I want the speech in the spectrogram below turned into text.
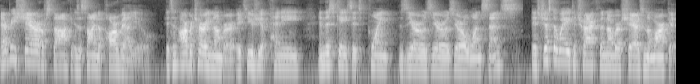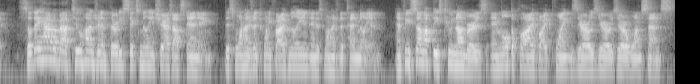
Every share of stock is assigned a par value. It's an arbitrary number. It's usually a penny, in this case, it's 0.0001 cents. It's just a way to track the number of shares in the market. So they have about 236 million shares outstanding. This 125 million and this 110 million. And if you sum up these two numbers and multiply by 0.0001 cents,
